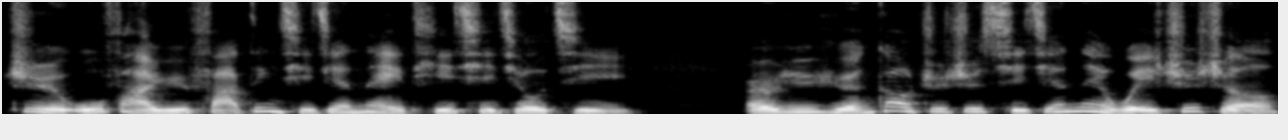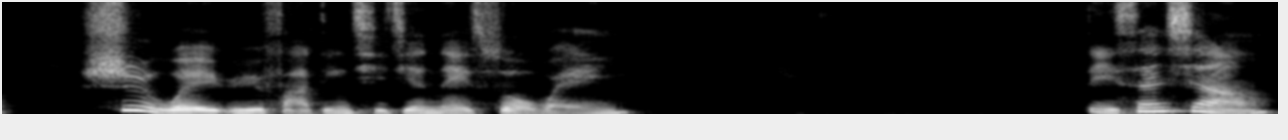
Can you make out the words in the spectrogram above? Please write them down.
致无法于法定期间内提起救济，而于原告知之期间内为之者，视为于法定期间内所为。第三项。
